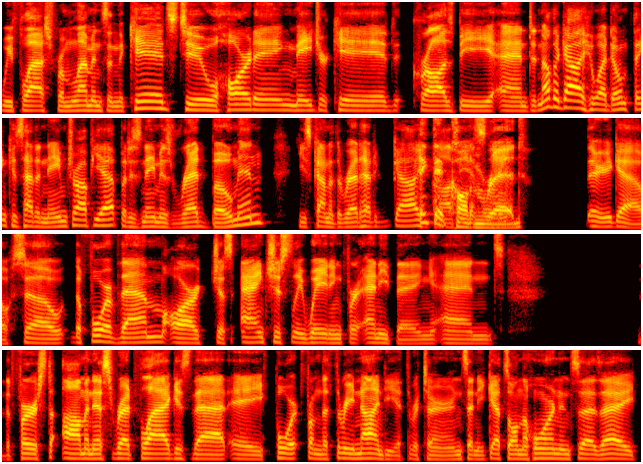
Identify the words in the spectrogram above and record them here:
we flash from Lemons and the kids to Harding, Major Kidd, Crosby, and another guy who I don't think has had a name drop yet, but his name is Red Bowman. He's kind of the redheaded guy. I think they've called him Red. There you go. So the four of them are just anxiously waiting for anything. And the first ominous red flag is that a fort from the 390th returns and he gets on the horn and says, Hey,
